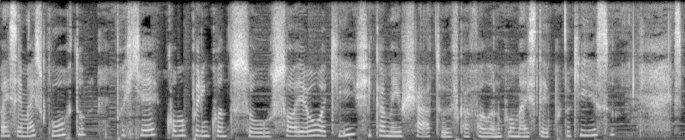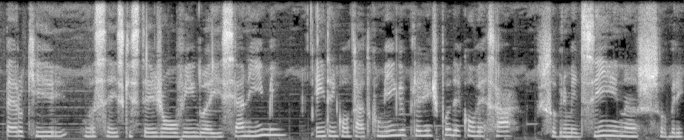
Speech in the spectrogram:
Vai ser mais curto, porque como por enquanto sou só eu aqui, fica meio chato eu ficar falando por mais tempo do que isso. Espero que vocês que estejam ouvindo aí se animem entre em contato comigo para a gente poder conversar sobre medicina, sobre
